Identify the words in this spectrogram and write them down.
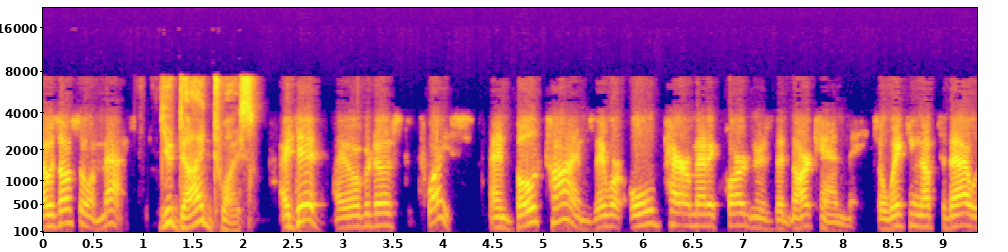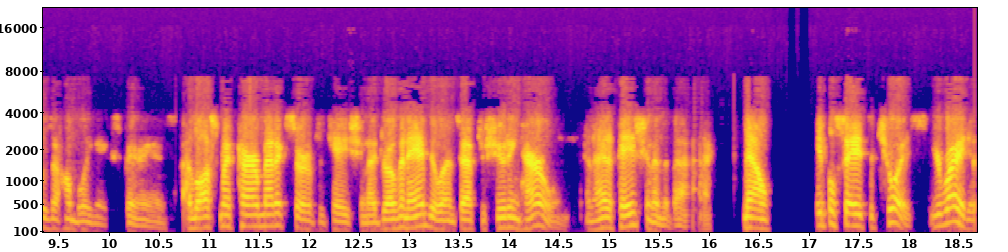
I was also a mess. You died twice. I did. I overdosed twice. And both times they were old paramedic partners that Narcan made. So waking up to that was a humbling experience. I lost my paramedic certification. I drove an ambulance after shooting heroin and I had a patient in the back. Now, people say it's a choice. You're right. It,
